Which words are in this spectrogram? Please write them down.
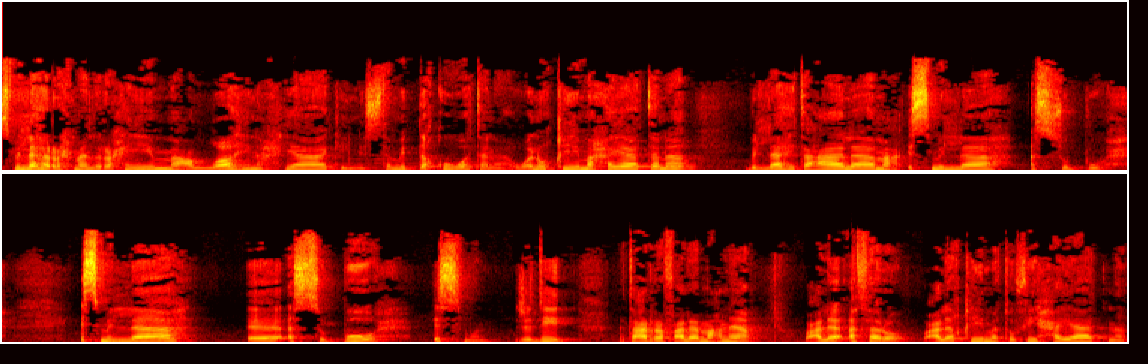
بسم الله الرحمن الرحيم. مع الله نحيا كي نستمد قوتنا ونقيم حياتنا. بالله تعالى مع اسم الله السبوح. اسم الله آه، السبوح. اسم جديد. نتعرف على معناه وعلى أثره وعلى قيمته في حياتنا،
